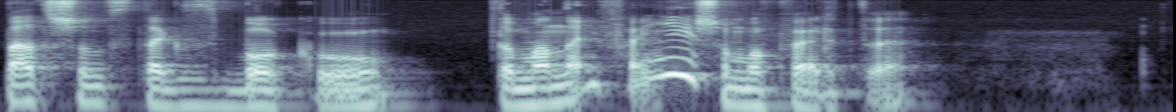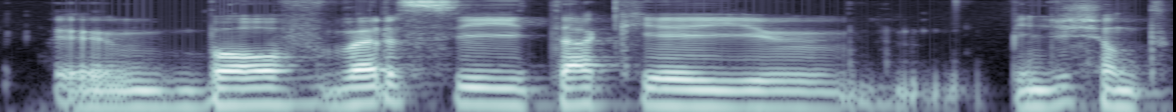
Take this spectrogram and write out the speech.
patrząc tak z boku, to ma najfajniejszą ofertę. Bo w wersji takiej 50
